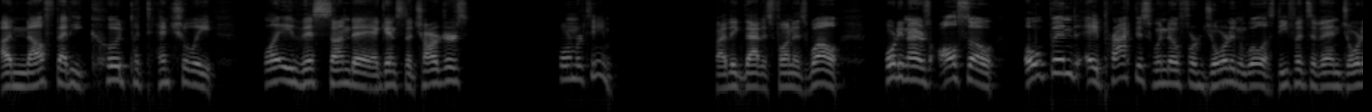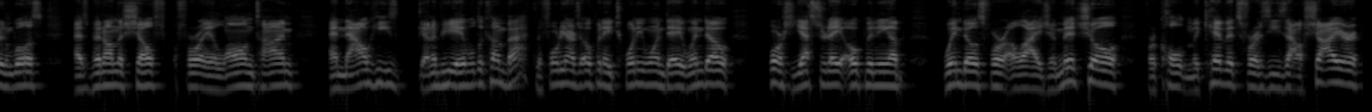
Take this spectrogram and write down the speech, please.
enough that he could potentially play this Sunday against the Chargers, former team. I think that is fun as well. 49ers also opened a practice window for Jordan Willis, defensive end. Jordan Willis has been on the shelf for a long time, and now he's going to be able to come back. The 49ers open a 21 day window. Of course, yesterday opening up windows for Elijah Mitchell, for Colton McKivitz, for Azeez Al-Shaair,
